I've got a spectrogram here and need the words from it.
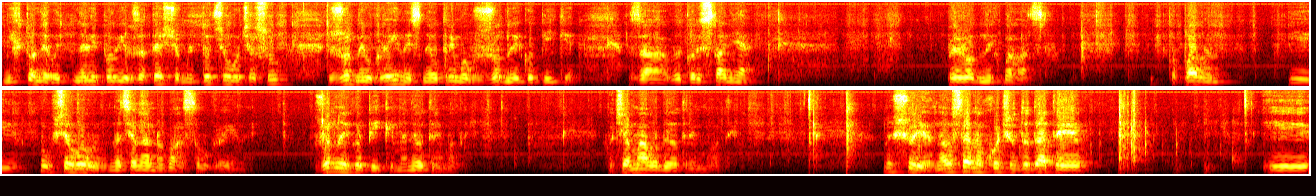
Ніхто не відповів за те, що ми до цього часу жодний українець не отримав жодної копійки за використання природних багатств, копалин і ну, всього національного багатства України. Жодної копійки ми не отримали. Хоча мали би отримувати. Ну що я, наостанок хочу додати і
